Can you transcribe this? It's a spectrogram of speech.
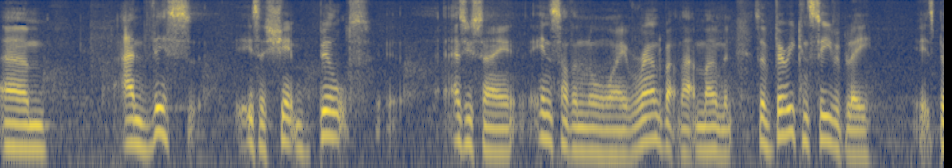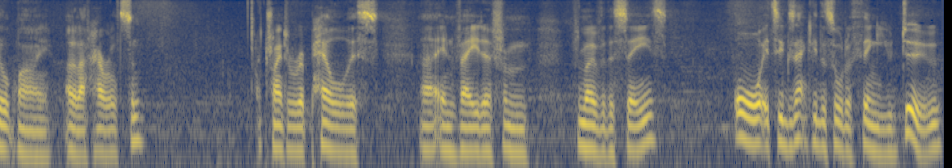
Um, and this is a ship built, as you say, in southern Norway, around about that moment. So, very conceivably, it's built by Olaf Haraldsson, trying to repel this uh, invader from, from over the seas. Or it's exactly the sort of thing you do,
